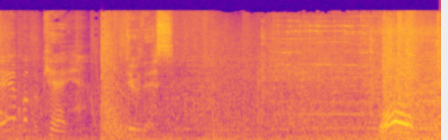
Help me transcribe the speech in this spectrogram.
Damn. Okay, I can do this. Whoa.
